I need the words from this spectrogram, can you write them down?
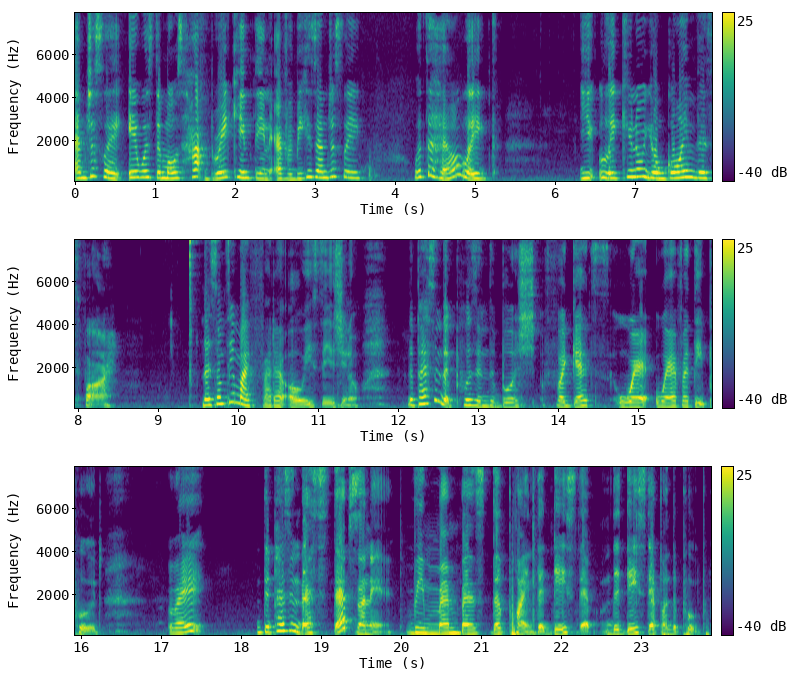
i'm just like it was the most heartbreaking thing ever because i'm just like what the hell? Like you like you know you're going this far. There's something my father always says you know the person that puts in the bush forgets where wherever they put right the person that steps on it remembers the point that they step the they step on the poop.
